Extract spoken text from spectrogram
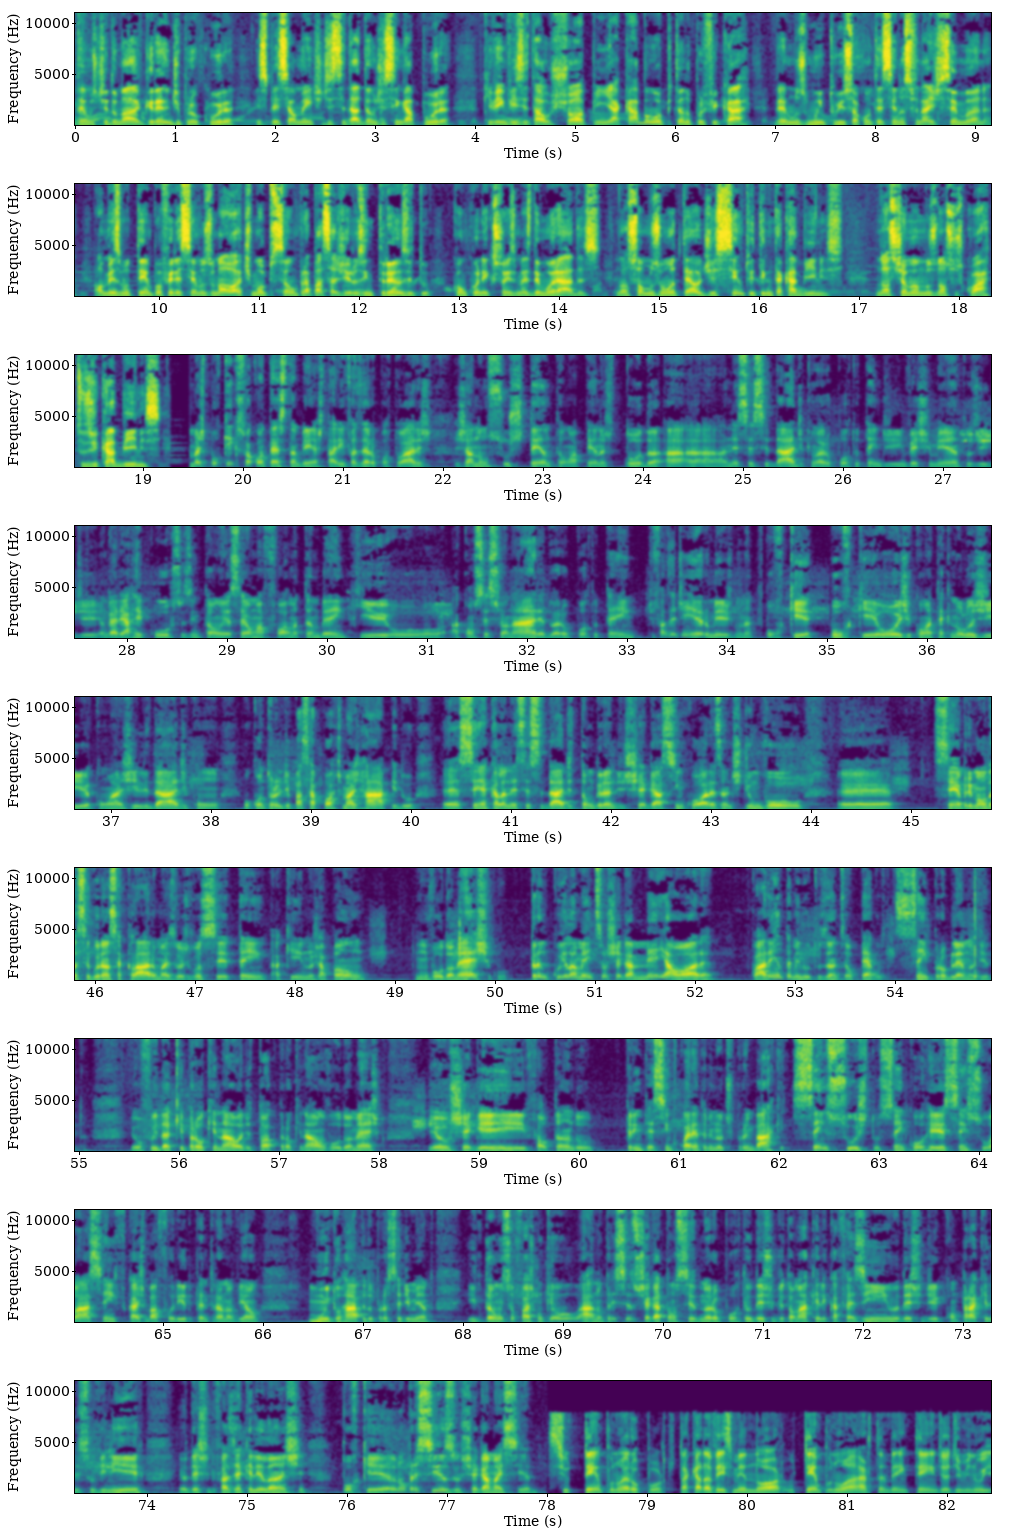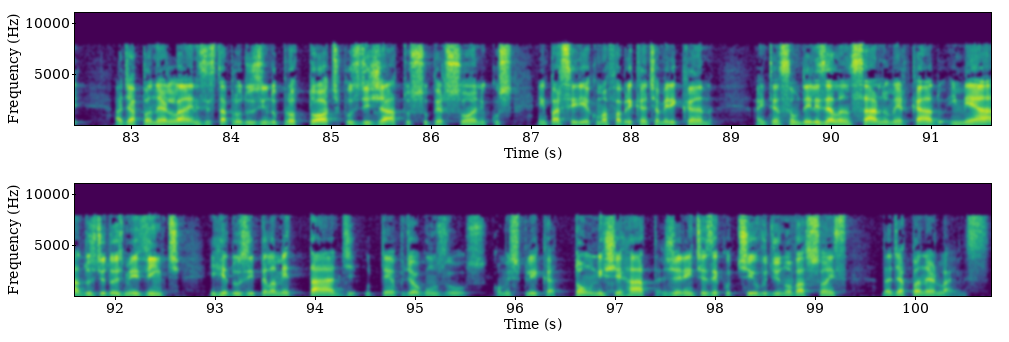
Temos tido uma grande procura, especialmente de cidadãos de Singapura, que vêm visitar o shopping e acabam optando por ficar. Vemos muito isso acontecer nos finais de semana. Ao mesmo tempo, oferecemos uma ótima opção para passageiros em trânsito, com conexões mais demoradas. Nós somos um hotel de 130 cabines. Nós chamamos nossos quartos de cabines mas por que isso acontece também? As tarifas aeroportuárias já não sustentam apenas toda a, necessidade que um aeroporto tem de investimentos e de angariar recursos. Então, essa é uma forma também que o, a concessionária do aeroporto tem de fazer dinheiro mesmo. Né? Por quê? Porque hoje, com a tecnologia, com a agilidade, com o controle de passaporte mais rápido, é, sem aquela necessidade tão grande de chegar cinco horas antes de um voo, é, sem abrir mão da segurança, claro, mas hoje você tem aqui no Japão num voo doméstico, tranquilamente, se eu chegar meia hora, 40 minutos antes, eu pego sem problema, Vitor. Eu fui daqui para Okinawa, de Tóquio para Okinawa, um voo doméstico. Eu cheguei faltando 35, 40 minutos para o embarque, sem susto, sem correr, sem suar, sem ficar esbaforido para entrar no avião muito rápido o procedimento. Então isso faz com que eu, ah, não preciso chegar tão cedo no aeroporto. Eu deixo de tomar aquele cafezinho, eu deixo de comprar aquele souvenir, eu deixo de fazer aquele lanche, porque eu não preciso chegar mais cedo. Se o tempo no aeroporto está cada vez menor, o tempo no ar também tende a diminuir. A Japan Airlines está produzindo protótipos de jatos supersônicos em parceria com uma fabricante americana. A intenção deles é lançar no mercado em meados de 2020 e reduzir pela metade o tempo de alguns voos, como explica Tom Nishihata, gerente executivo de inovações da Japan Airlines.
